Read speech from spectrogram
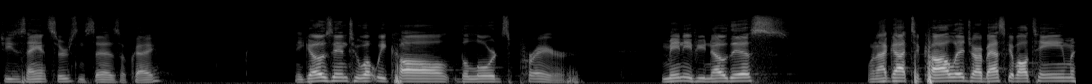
Jesus answers and says, Okay. He goes into what we call the Lord's Prayer. Many of you know this. When I got to college, our basketball team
